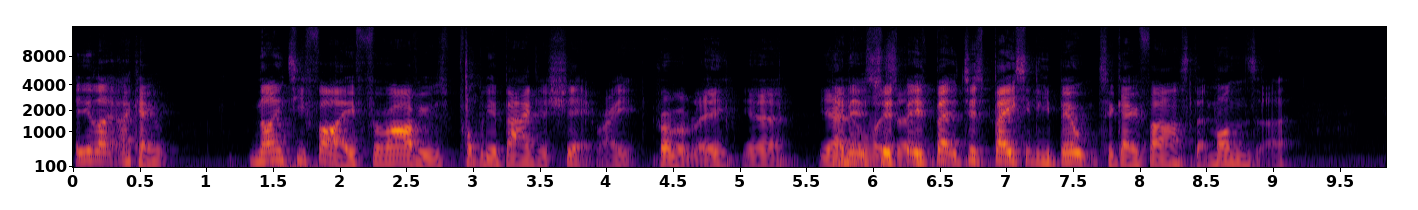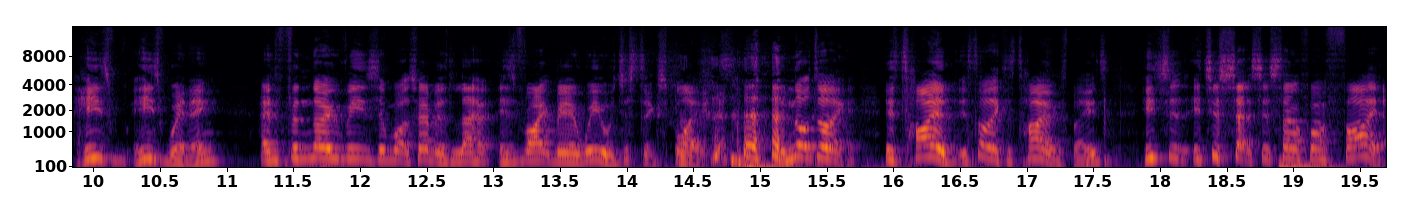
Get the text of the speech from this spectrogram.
and you're like, okay, 95 Ferrari was probably a bag of shit, right? probably yeah yeah and it's just certainly. it's ba- just basically built to go fast at Monza. He's he's winning, and for no reason whatsoever, his, left, his right rear wheel just explodes. and not like his tire. It's not like his tire explodes. He's just it just sets itself on fire.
